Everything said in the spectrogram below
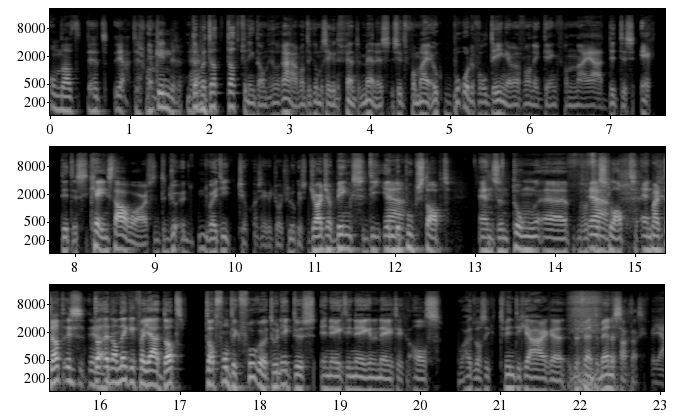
Omdat het, ja, het is voor Ja, kinderen. Dat, maar dat, dat vind ik dan heel raar. Want ik wil maar zeggen, de Phantom Menace zit voor mij ook boordevol dingen waarvan ik denk van, nou ja, dit is echt, dit is geen Star Wars. De, weet je, ik kan zeggen George Lucas, Jar Jar Binks die in Ja. de poep stapt en zijn tong eh, Ja. verslapt. En, maar dat is... en dan denk ik van, ja, dat, dat vond ik vroeger toen ik dus in 1999 als, hoe oud was ik, 20-jarige de Phantom Menace zag, dacht ik van, ja,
